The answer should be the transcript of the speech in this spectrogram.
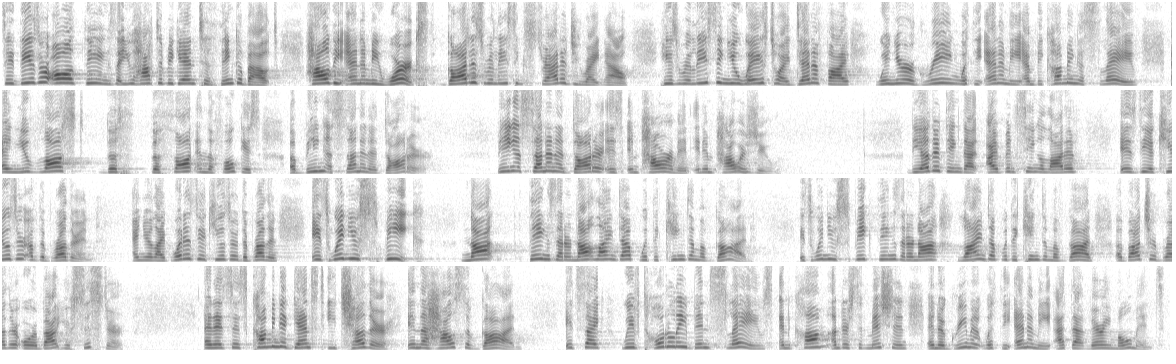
See, these are all things that you have to begin to think about how the enemy works. God is releasing strategy right now. He's releasing you ways to identify when you're agreeing with the enemy and becoming a slave, and you've lost the, the thought and the focus of being a son and a daughter. Being a son and a daughter is empowerment, it empowers you. The other thing that I've been seeing a lot of is the accuser of the brethren. And you're like, what is the accuser of the brethren? It's when you speak not things that are not lined up with the kingdom of God. It's when you speak things that are not lined up with the kingdom of God about your brother or about your sister. And it says, coming against each other in the house of God. It's like we've totally been slaves and come under submission and agreement with the enemy at that very moment.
